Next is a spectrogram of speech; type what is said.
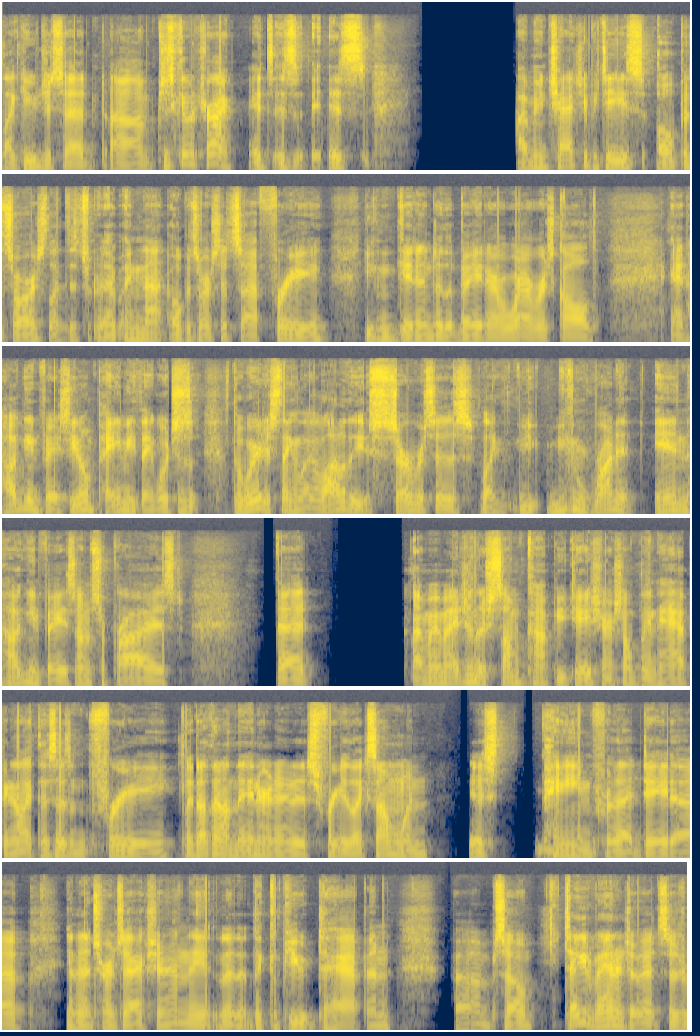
like you just said, um, just give it a try. It's it's it's I mean, ChatGPT is open source, like this. I mean, not open source; it's uh, free. You can get into the beta or whatever it's called. And Hugging Face, you don't pay anything, which is the weirdest thing. Like a lot of these services, like you, you can run it in Hugging Face. I'm surprised that. I mean, imagine there's some computation or something happening. Like this isn't free. Like nothing on the internet is free. Like someone is paying for that data and that transaction and the, the, the compute to happen. Um, so take advantage of it. It's a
